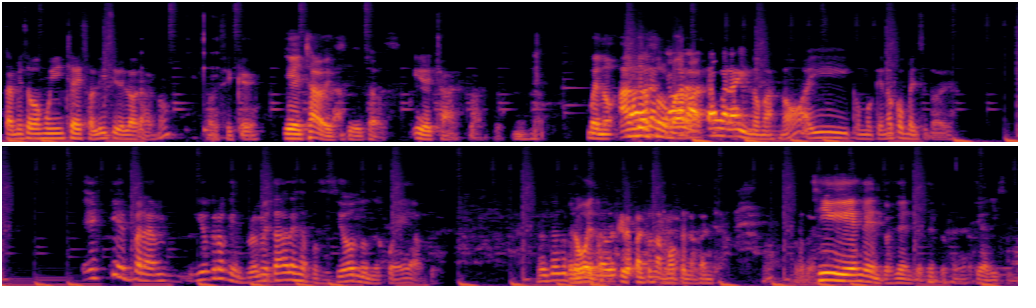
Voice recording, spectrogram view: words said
También somos muy hinchas de Solís y de Lora, ¿no? Así que. Y de Chávez, sí, de Chávez. Y de Chávez, claro. pues. Bueno, Anderson Tábara, Barra- Tábara ahí nomás, ¿no? Ahí como que no convence todavía. Es que para yo creo que el problema de Tábara es la posición donde juega. pues. Yo creo que Pero bueno. Que le falta una moto en la cancha. Sí, es lento, es lento, es lento, clarísimo.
